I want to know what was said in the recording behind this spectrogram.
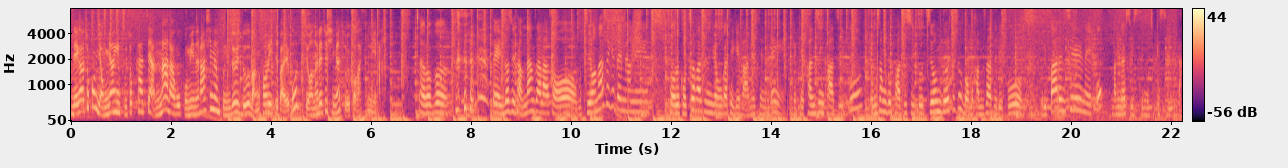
내가 조금 역량이 부족하지 않나 라고 고민을 하시는 분들도 망설이지 말고 지원을 해주시면 좋을 것 같습니다. 여러분, 제가 인턴십 담당자라서 뭐 지원하시게 되면은 저를 거쳐가시는 경우가 되게 많을 텐데 이렇게 관심 가지고 영상도 봐주시고 지원도 해주셔서 너무 감사드리고 우리 빠른 시일 내에 꼭 만날 수 있으면 좋겠습니다.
